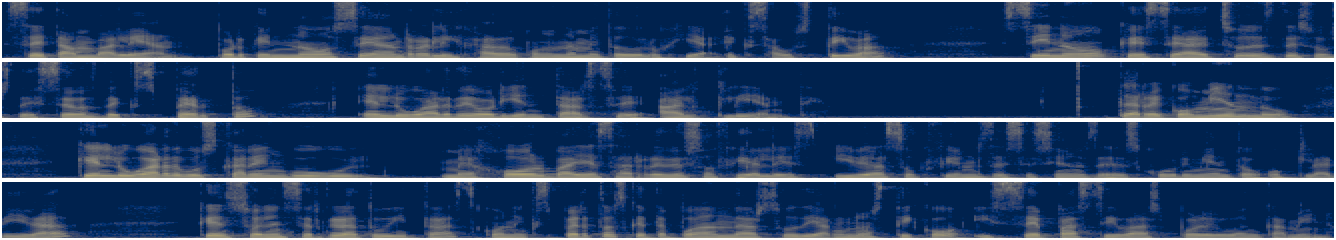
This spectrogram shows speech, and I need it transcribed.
se tambalean porque no se han realizado con una metodología exhaustiva, sino que se ha hecho desde sus deseos de experto en lugar de orientarse al cliente. Te recomiendo que en lugar de buscar en Google, mejor vayas a redes sociales y veas opciones de sesiones de descubrimiento o claridad, que suelen ser gratuitas, con expertos que te puedan dar su diagnóstico y sepas si vas por el buen camino.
